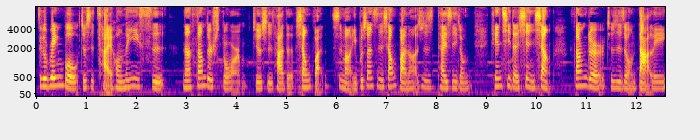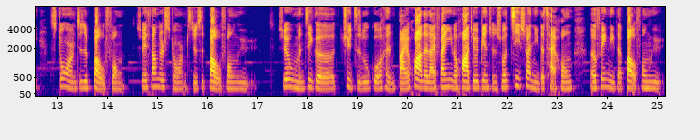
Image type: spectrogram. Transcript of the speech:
这个 rainbow 就是彩虹的意思。那 thunderstorm 就是它的相反，是吗？也不算是相反啊，就是它也是一种天气的现象。Thunder 就是这种打雷，storm 就是暴风，所以 thunderstorms 就是暴风雨。所以，我们这个句子如果很白话的来翻译的话，就会变成说：计算你的彩虹，而非你的暴风雨。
